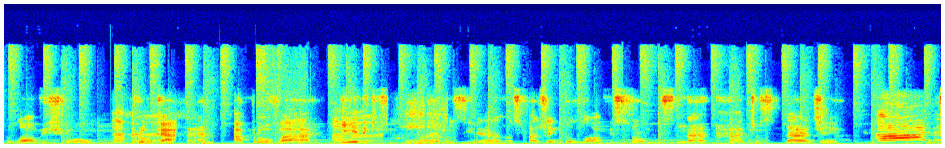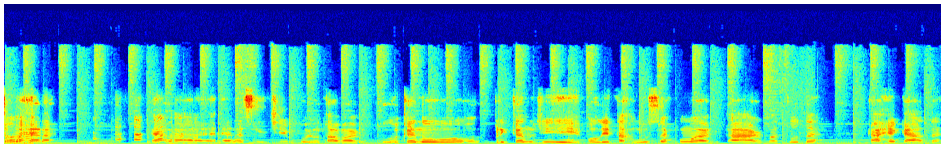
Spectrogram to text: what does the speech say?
Love Show uhum. pro cara aprovar. Uhum. Ele que ficou anos e anos fazendo Love Songs na Rádio Cidade. Ai, então era. Era, era assim, tipo, eu tava colocando. brincando de roleta russa com a, a arma toda carregada.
